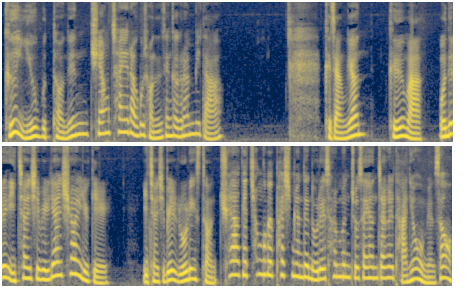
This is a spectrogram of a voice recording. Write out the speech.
그 이후부터는 취향 차이라고 저는 생각을 합니다. 그 장면, 그 음악. 오늘은 2011년 10월 6일 2011 Rolling Stone 최악의 1980년대 노래 설문조사 현장을 다녀오면서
